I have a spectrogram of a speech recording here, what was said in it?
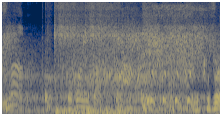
すまんここにいた行くぞ。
